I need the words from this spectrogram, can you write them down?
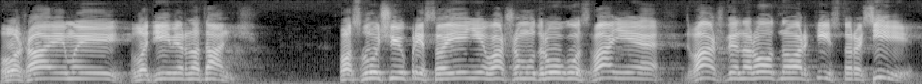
Уважаемый Владимир Натанович, по случаю присвоения вашему другу звания дважды народного артиста России,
